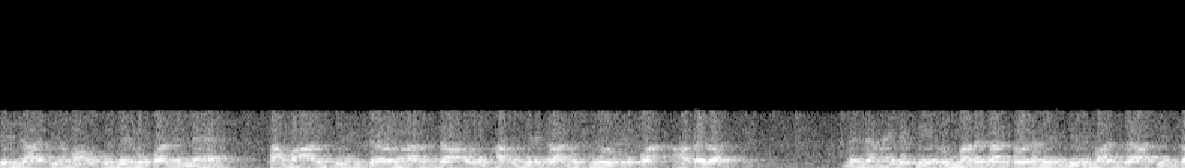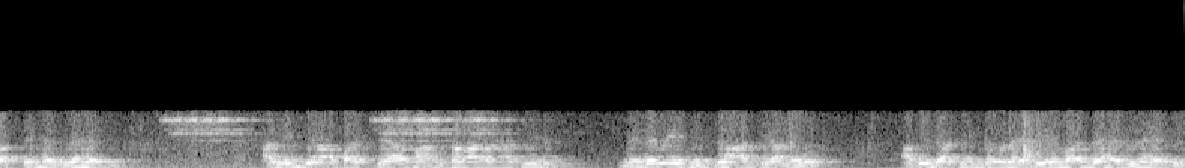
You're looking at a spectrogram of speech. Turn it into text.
ඒ જાතිය මෞඛයෙන් උපන්නේ නැහැ. සමාජයෙන් කරන ලද්දා වූ කර්මයක අනුකූලව හටගත්. මෙන්න මේක තේරුම් අරගන්න ඕන මේ මේ බද්දා කියන தත්ත්වය හැදිලා හැදී. අවිද්‍යාව පත්‍ය සංඛාරා කියන මෙන්න මේ සිද්ධාන්තය අනුව අපි දකින්න ඕනේ මේ බද්දා හැදින හැටි.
